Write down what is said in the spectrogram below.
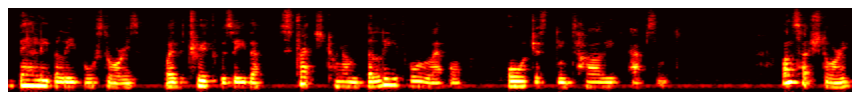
barely believable stories where the truth was either stretched to an unbelievable level or just entirely absent. One such story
